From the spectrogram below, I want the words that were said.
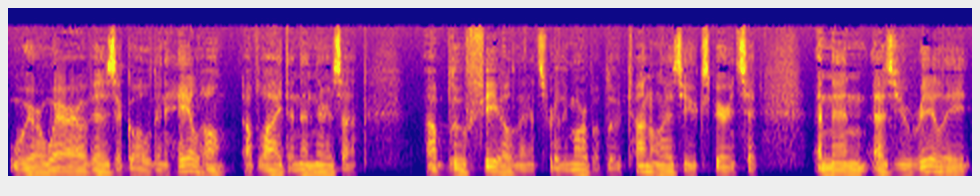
we're aware of is a golden halo of light, and then there's a, a blue field, and it's really more of a blue tunnel as you experience it. And then, as you really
